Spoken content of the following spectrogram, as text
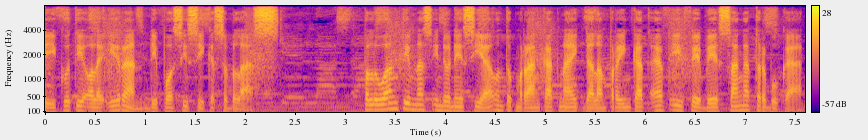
diikuti oleh Iran di posisi ke-11. Peluang timnas Indonesia untuk merangkak naik dalam peringkat FIVB sangat terbuka,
